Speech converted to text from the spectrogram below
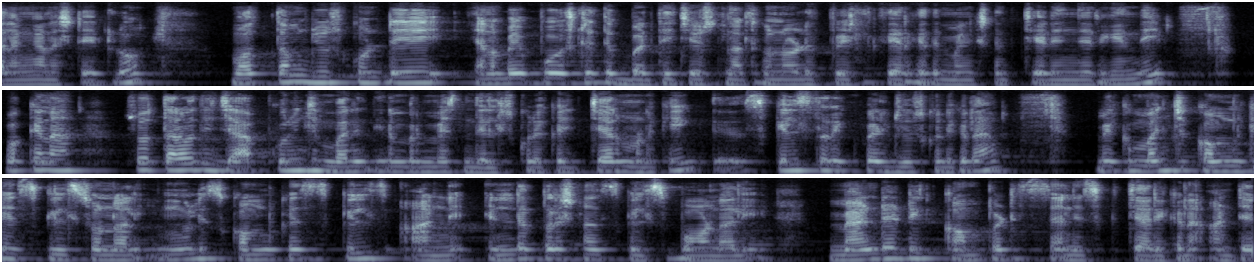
తెలంగాణ స్టేట్లో మొత్తం చూసుకుంటే ఎనభై పోస్టులు అయితే భర్తీ చేస్తున్నట్లుగా నోటిఫికేషన్ క్లియర్ అయితే మెన్షన్ చేయడం జరిగింది. ఓకేనా సో తర్వాత జాబ్ గురించి మరింత ఇన్ఫర్మేషన్ తెలుసుకుని ఇక్కడ ఇచ్చారు మనకి. స్కిల్స్ రిక్వైర్ చూసుకుని ఇక్కడ మీకు మంచి కమ్యూనికేషన్ స్కిల్స్ ఉండాలి. English communication skills and interpersonal skills బాగుండాలి. మ్యాండేటరీ కాంపిటెన్స్ అని ఇచ్చారు అంటే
